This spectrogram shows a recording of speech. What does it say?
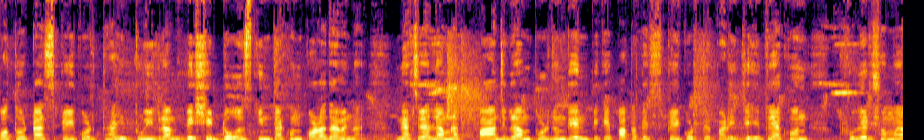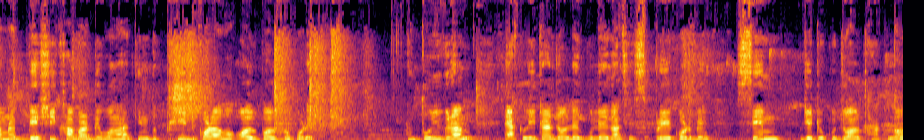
কতটা স্প্রে করতে হয়? দুই গ্রাম। বেশি ডোজ কিন্তু এখন করা যাবে না। ন্যাচারালি আমরা পাঁচ গ্রাম পর্যন্ত এনপিকে পাতাতে স্প্রে করতে পারি। যেহেতু এখন ফুলের সময় আমরা বেশি খাবার দেবো না, কিন্তু ফিড করাবো অল্প অল্প করে। দুই গ্রাম এক লিটার জলে গুলে গাছে স্প্রে করবে। সেম যেটুকু জল থাকল,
